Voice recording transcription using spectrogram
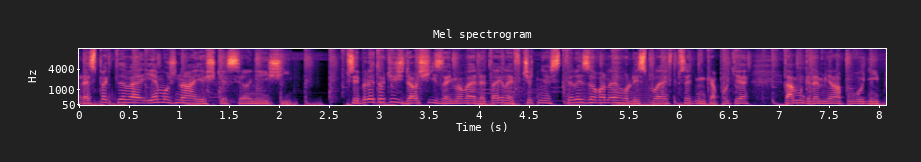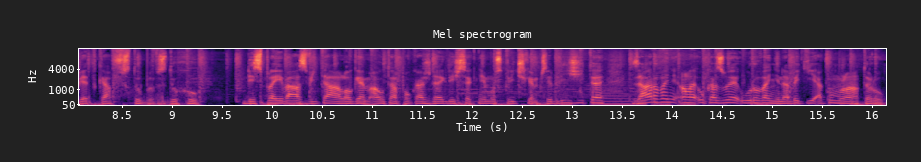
respektive je možná ještě silnější. Přibyly totiž další zajímavé detaily, včetně stylizovaného displeje v přední kapotě, tam, kde měla původní pětka vstup vzduchu. Displej vás vítá logem auta pokaždé, když se k němu s klíčkem přiblížíte, zároveň ale ukazuje úroveň nabití akumulátoru.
